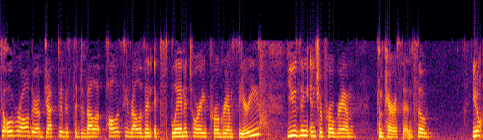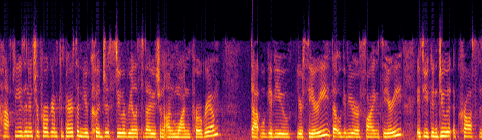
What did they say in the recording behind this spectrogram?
so overall, their objective is to develop policy-relevant explanatory program theories using intra-program comparison. So you don't have to use an intra-program comparison. You could just do a realist evaluation on one program. That will give you your theory. That will give you a refined theory. If you can do it across the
